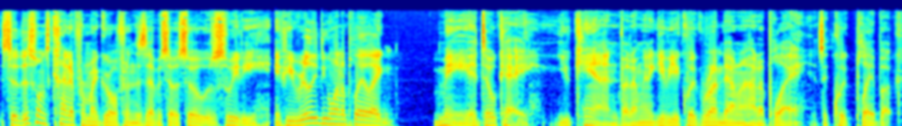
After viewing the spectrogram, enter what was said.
so this one's kind of for my girlfriend. This episode. So sweetie, if you really do want to play like me, it's okay. You can, but I'm going to give you a quick rundown on how to play. It's a quick playbook.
